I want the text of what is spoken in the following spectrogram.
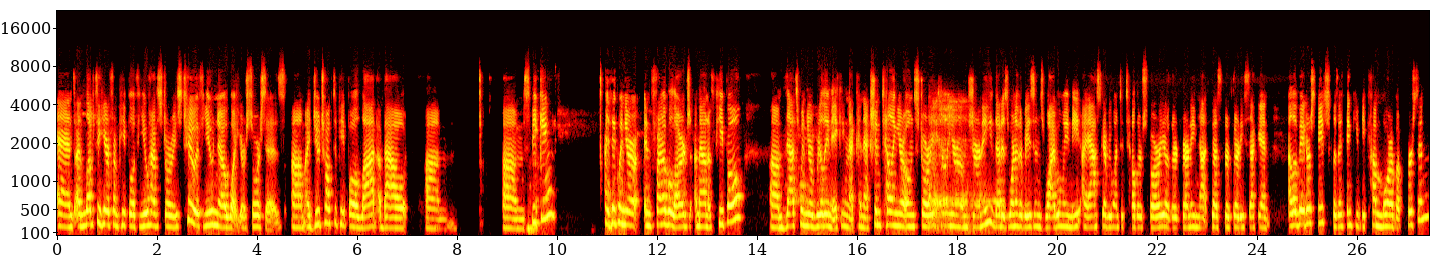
and I'd love to hear from people if you have stories too, if you know what your source is. Um, I do talk to people a lot about um, um, speaking. I think when you're in front of a large amount of people, um, that's when you're really making that connection, telling your own story, telling your own journey. That is one of the reasons why when we meet, I ask everyone to tell their story or their journey, not just their 30 second elevator speech, because I think you become more of a person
